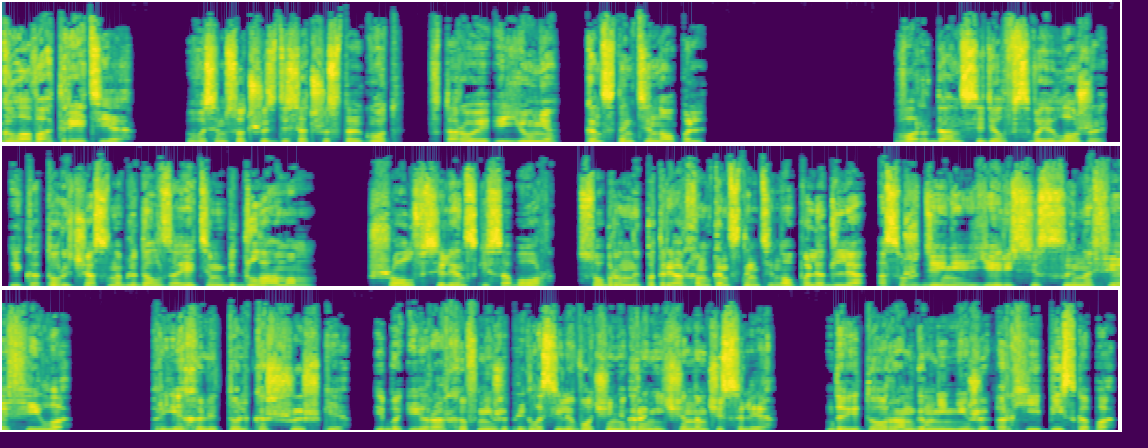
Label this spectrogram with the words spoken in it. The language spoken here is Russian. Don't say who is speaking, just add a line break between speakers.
Глава третья. 866 год, 2 июня, Константинополь. Вардан сидел в своей ложе и который час наблюдал за этим бедламом. Шел Вселенский собор, собранный патриархом Константинополя для осуждения ереси сына Феофила. Приехали только шишки, ибо иерархов ниже пригласили в очень ограниченном числе. Да и то рангом не ниже архиепископа.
